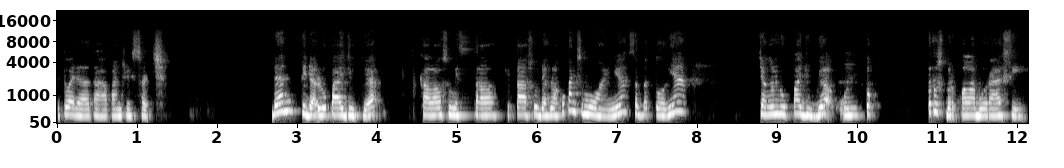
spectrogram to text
Itu adalah tahapan research. Dan tidak lupa juga kalau semisal kita sudah melakukan semuanya, sebetulnya jangan lupa juga untuk terus berkolaborasi.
